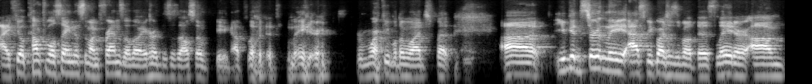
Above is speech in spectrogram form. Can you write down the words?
I feel comfortable saying this among friends, although I heard this is also being uploaded later for more people to watch. But uh, you can certainly ask me questions about this later. Um,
